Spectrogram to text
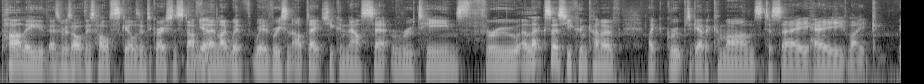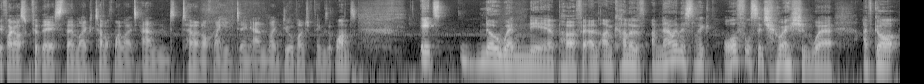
partly as a result of this whole skills integration stuff, Yeah. and then like with with recent updates, you can now set routines through Alexa. So you can kind of like group together commands to say, hey, like if I ask for this, then like turn off my lights and turn off my heating and like do a bunch of things at once. It's nowhere near perfect, and I'm kind of I'm now in this like awful situation where I've got.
